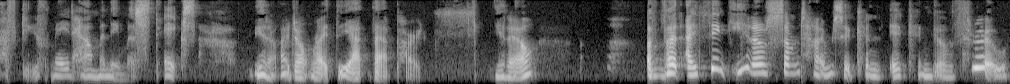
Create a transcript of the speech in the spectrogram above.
after you've made how many mistakes. You know, I don't write the at that part, you know. But I think, you know, sometimes it can it can go through,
